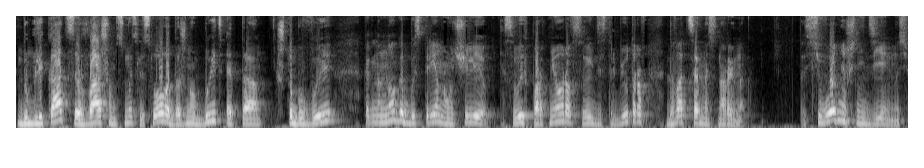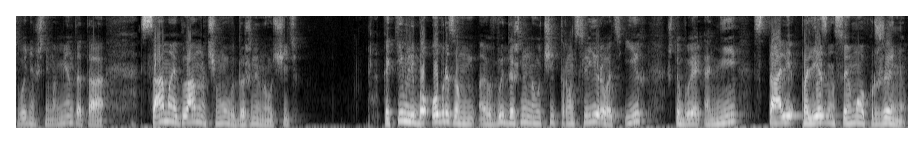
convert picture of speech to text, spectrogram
дубликация в вашем смысле слова должно быть, это чтобы вы как намного быстрее научили своих партнеров, своих дистрибьюторов давать ценность на рынок. Сегодняшний день, на сегодняшний момент это самое главное, чему вы должны научить Каким-либо образом э, вы должны научить транслировать их, чтобы они стали полезны своему окружению.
